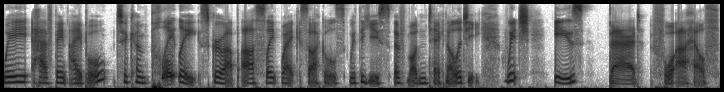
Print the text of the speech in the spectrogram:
we have been able to completely screw up our sleep wake cycles with the use of modern technology, which is bad for our health.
